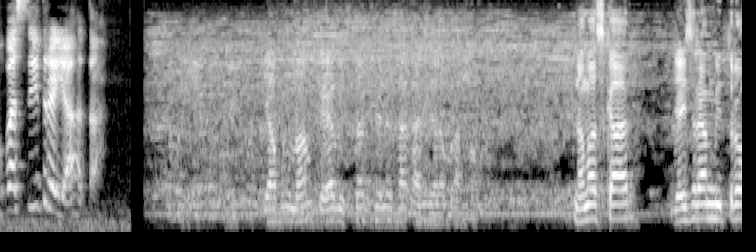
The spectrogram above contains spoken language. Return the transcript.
ઉપસ્થિત રહ્યા હતા. એ નામ કયા વિસ્તાર છે અને શા કાર્યક્રમ રાખવામાં નમસ્કાર. જય શ્રી રામ મિત્રો.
